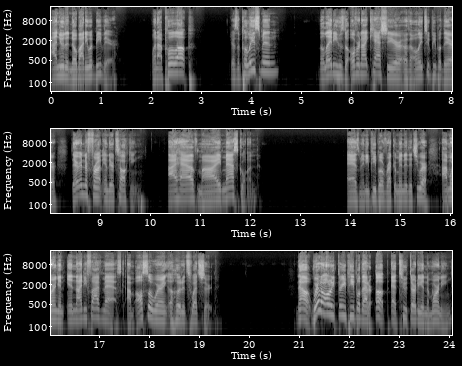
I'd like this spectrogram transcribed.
I knew that nobody would be there. When I pull up, there's a policeman, the lady who's the overnight cashier are the only two people there. They're in the front and they're talking. I have my mask on. as many people have recommended that you wear. I'm wearing an N95 mask. I'm also wearing a hooded sweatshirt. Now, we're the only three people that are up at 2:30 in the morning.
